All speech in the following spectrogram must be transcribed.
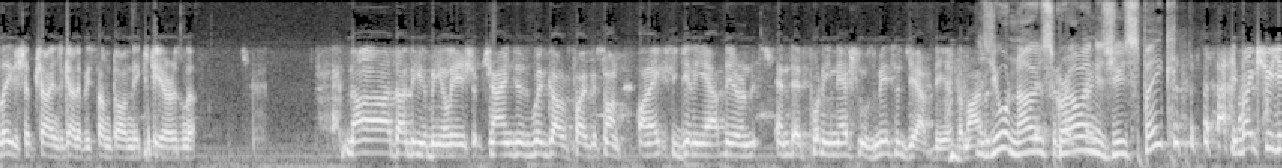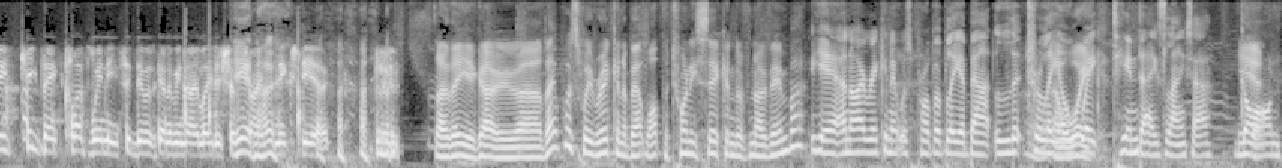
leadership change is going to be sometime next year, isn't it? No, I don't think there'll be leadership changes. We've got to focus on, on actually getting out there and, and putting National's message out there at the moment. Is your nose growing as you speak? you make sure you keep that club when he said there was going to be no leadership yeah, change no. next year. so there you go. Uh, that was, we reckon, about what, the 22nd of November? Yeah, and I reckon it was probably about literally a, a week. week. 10 days later, gone.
